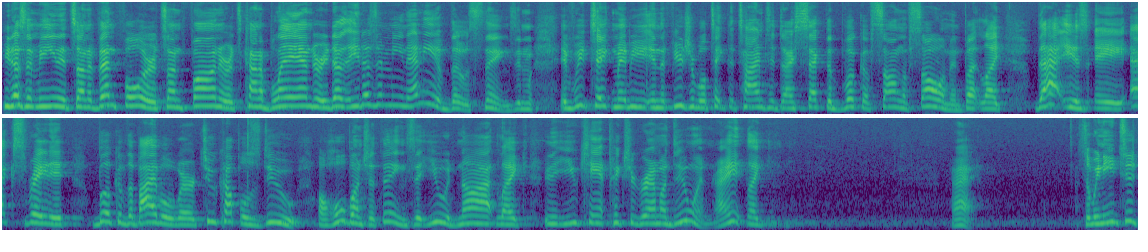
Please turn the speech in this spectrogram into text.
he doesn't mean it's uneventful or it's unfun or it's kind of bland or he does he doesn't mean any of those things. And if we take maybe in the future we'll take the time to dissect the book of Song of Solomon, but like that is a X-rated book of the Bible where two couples do a whole bunch of things that you would not like you can't picture grandma doing, right? Like all right. So we need to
